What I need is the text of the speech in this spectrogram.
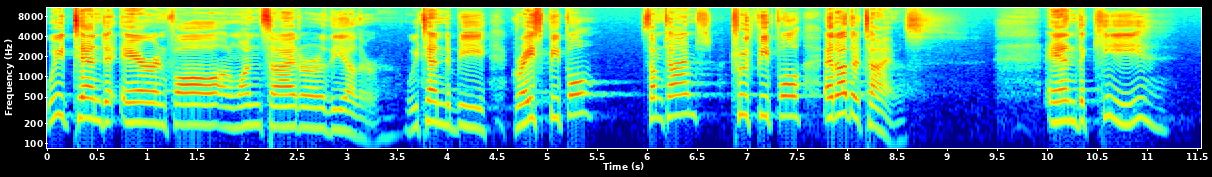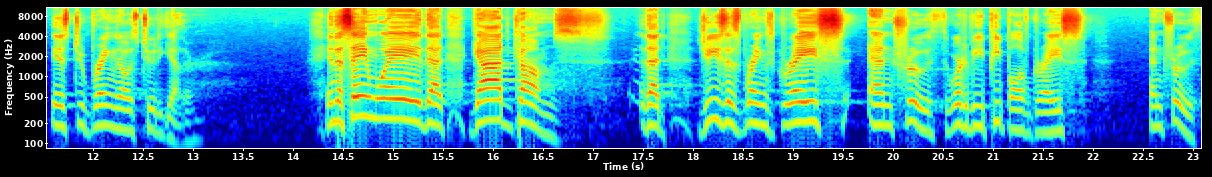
we tend to err and fall on one side or the other. We tend to be grace people sometimes, truth people at other times. And the key is to bring those two together. In the same way that God comes, that Jesus brings grace and truth, we're to be people of grace and truth.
